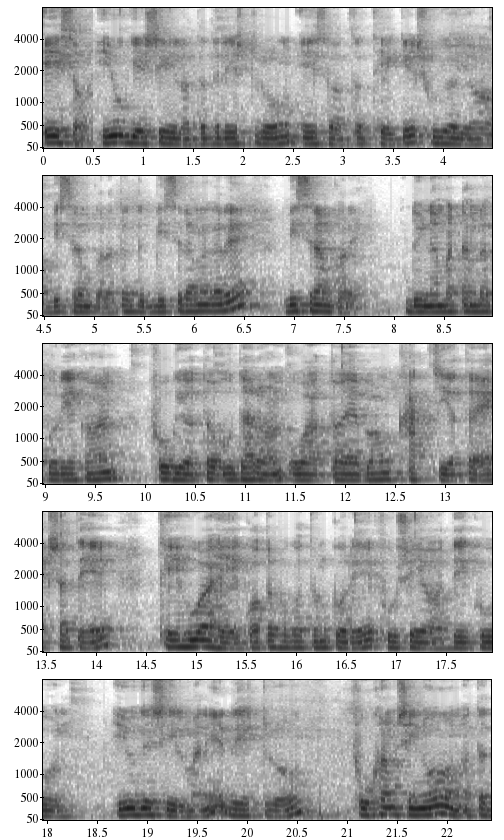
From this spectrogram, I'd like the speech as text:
এস হিউগেশিল অর্থাৎ রেস্ট রুম, এস অর্থাৎ থেকে শুয়ে বিশ্রাম করে, অর্থাৎ বিশ্রামাগারে বিশ্রাম করে। দুই নাম্বারটা আমরা পড়ি এখন। ফগিয়ত উদাহরণ, ওয়াত এবং অর্থ একসাথে থেহুয়া হে কথোপকথন করে ফুসে দেখুন। হিউগেশিল মানে রেস্ট রুম ফুখাম সিনুন, অর্থাৎ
